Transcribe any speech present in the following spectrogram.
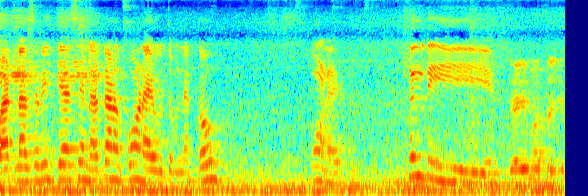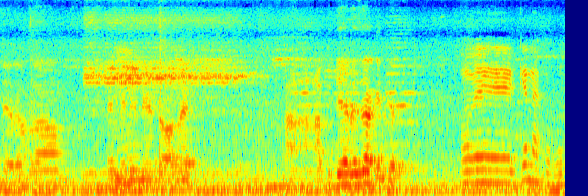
બાટલા સડી ગયા છે ને અટાણ કોણ આવ્યું તમને કહું? કોણ આવ્યું? સંદીપ જય માતાજીને રામ રામ. ફેમિલીને તો હવે આપી દે રજા કે ત્યારે હવે કેના ખબર?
